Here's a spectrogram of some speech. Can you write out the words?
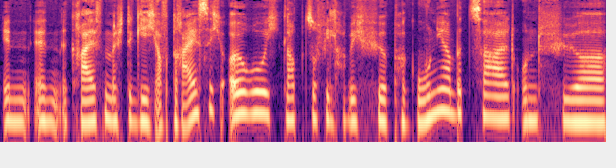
in, in greifen möchte, gehe ich auf 30 Euro. Ich glaube, so viel habe ich für Pagonia bezahlt und für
